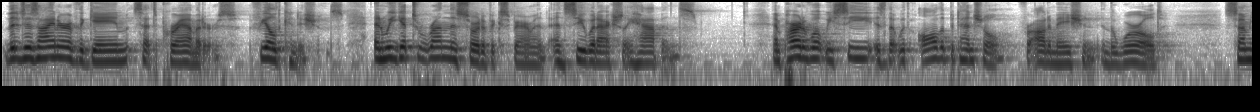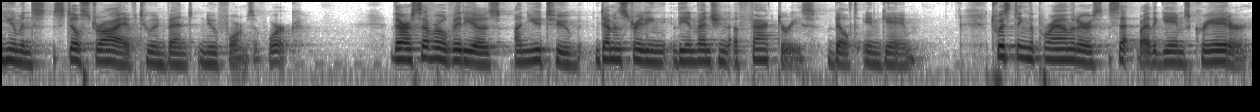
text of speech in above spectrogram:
The designer of the game sets parameters, field conditions, and we get to run this sort of experiment and see what actually happens. And part of what we see is that with all the potential for automation in the world, some humans still strive to invent new forms of work. There are several videos on YouTube demonstrating the invention of factories built in game, twisting the parameters set by the game's creator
